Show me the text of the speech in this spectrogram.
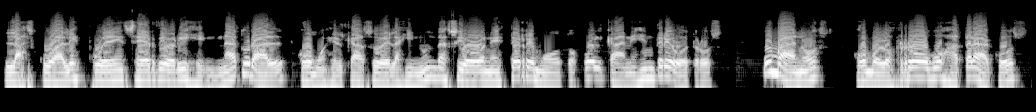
las cuales pueden ser de origen natural, como es el caso de las inundaciones, terremotos, volcanes, entre otros, humanos, como los robos, atracos,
